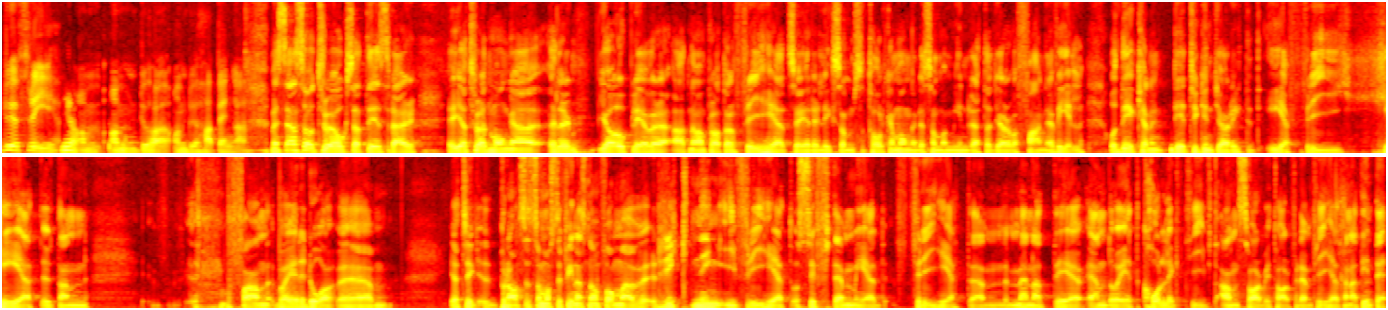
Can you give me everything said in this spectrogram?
du är fri Ja. om, om, du har, om du har pengar. Men sen så tror jag också att det är sådär, jag tror att många, eller jag upplever att när man pratar om frihet så är det liksom, så tolkar många det som min rätt att göra vad fan jag vill. Och det, kan, det tycker inte jag riktigt är frihet, utan vad fan, vad är det då? Jag tycker, på något sätt så måste det finnas någon form av riktning i frihet och syfte med friheten. Men att det ändå är ett kollektivt ansvar vi tar för den friheten. Att det inte är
